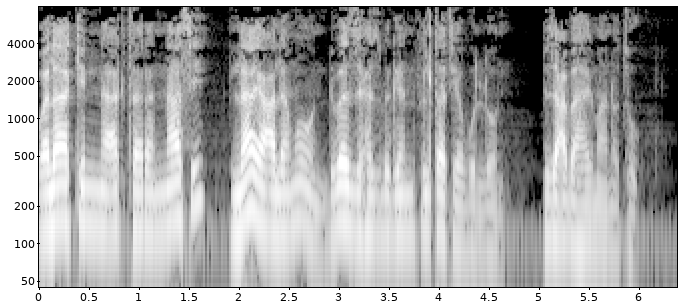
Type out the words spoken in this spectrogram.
ወላኪና ኣክተር ናሲ ላ ያዕለሙን ዝበዝሕ ህዝቢ ግን ፍልጠት የብሉን ብዛዕባ ሃይማኖቱ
